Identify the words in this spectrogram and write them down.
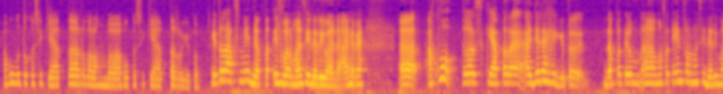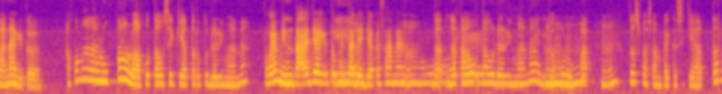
aku butuh ke psikiater, tolong bawa aku ke psikiater gitu. Itu Laksmi dapat informasi dari mana? Akhirnya eh, aku ke psikiater aja deh gitu. Dapat eh, maksudnya informasi dari mana gitu loh. Aku malah lupa loh aku tahu psikiater tuh dari mana. Pokoknya minta aja gitu, minta Iya. diajak ke sana. Heeh, Oh, nggak nggak tahu tahu dari mana gitu, aku Mhm, lupa. mhm. Terus pas sampai ke psikiater,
